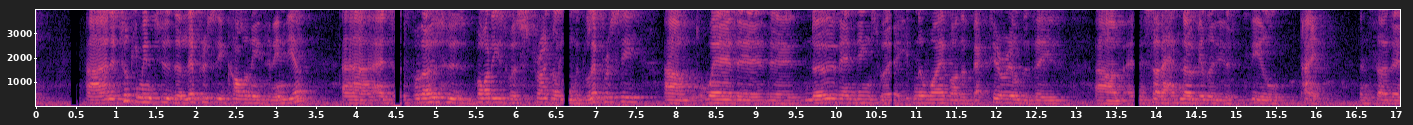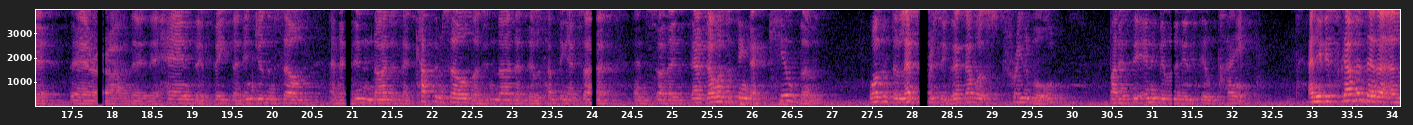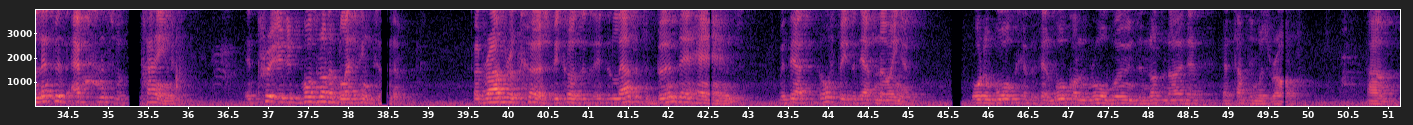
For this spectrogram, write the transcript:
uh, and it took him into the leprosy colonies in India. Uh, and for those whose bodies were struggling with leprosy, um, where their, their nerve endings were eaten away by the bacterial disease, um, and so they had no ability to feel pain. And so their, their, uh, their, their, hands, their feet, they'd injure themselves, and they didn't know that they'd cut themselves, or didn't know that there was something. And so and so they, that, that was the thing that killed them. wasn't the leprosy, that, that was treatable, but it's the inability to feel pain. And he discovered that a, a leper's absence of pain, it, it was not a blessing to them, but rather a curse because it, it allowed them to burn their hands without, or feet without knowing it. Or to walk, as I said, walk on raw wounds and not know that, that something was wrong. Um,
